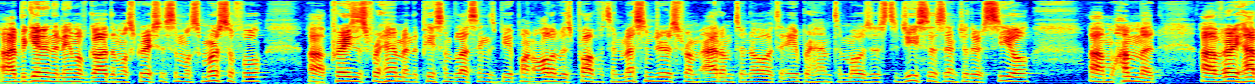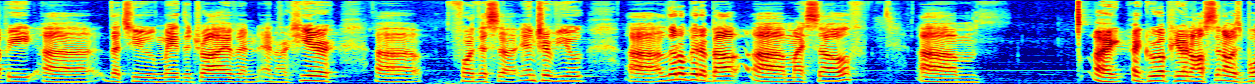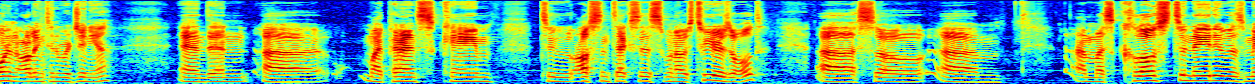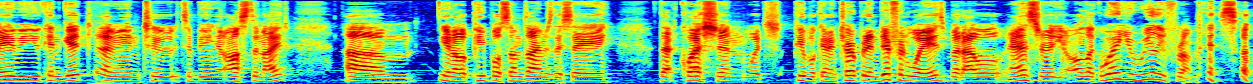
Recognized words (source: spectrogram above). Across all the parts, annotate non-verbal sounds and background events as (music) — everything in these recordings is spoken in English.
I begin in the name of God, the most gracious and most merciful. Uh, praises for him and the peace and blessings be upon all of his prophets and messengers, from Adam to Noah to Abraham to Moses to Jesus and to their seal, uh, Muhammad. Uh, very happy uh, that you made the drive and, and are here uh, for this uh, interview. a little bit about myself. Um, I, I grew up here in Austin. I was born in Arlington, Virginia. And then my parents came to Austin, Texas when I was two years old. Uh, so um, I'm as close to native as maybe you can get. I mean, to to being an Austinite. Um, you know, people sometimes they say that question, which people can interpret in different ways, but I will answer it. You know, like where are you really from? (laughs) so,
